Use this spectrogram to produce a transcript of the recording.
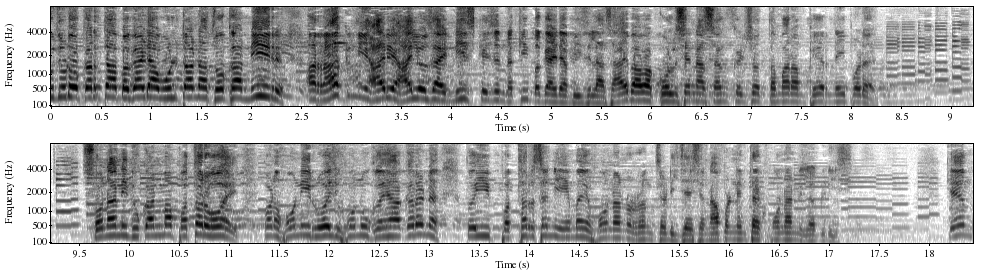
ઉજળો કરતા બગાડ્યા ઉલટાના ચોખા નીર, આ રાખની હારે હાલ્યો જાય, નીસ કે છે, નક્કી બગાડ્યા બીજલા. સાહેબ, આવા કોલસેના સંગ કરશો તમારા ફેર નહીં પડે. સોનાની દુકાનમાં પથ્થર હોય, પણ હોની રોજ હોનું ગયા કરે ને, તો એ પથ્થર છે ને એમાંય હોનાનો રંગ ચડી જાય છે ને આપણને એમ થાય હોનાની લગડી છે. કેમ?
